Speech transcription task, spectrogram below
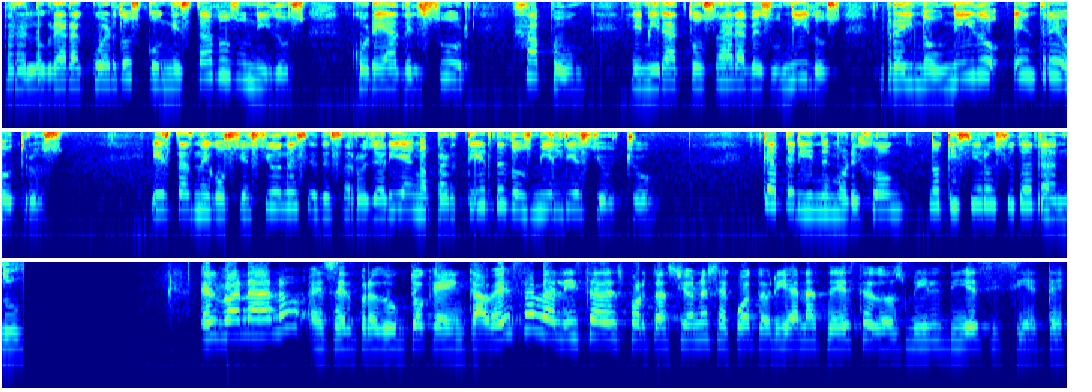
para lograr acuerdos con Estados Unidos, Corea del Sur, Japón, Emiratos Árabes Unidos, Reino Unido, entre otros. Estas negociaciones se desarrollarían a partir de 2018. Caterine Morejón, Noticiero Ciudadano. El banano es el producto que encabeza la lista de exportaciones ecuatorianas de este 2017.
